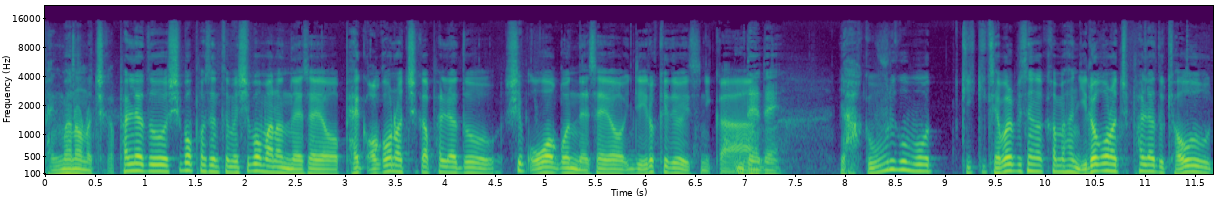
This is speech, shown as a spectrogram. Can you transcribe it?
100만 원어치가 팔려도 15%면 15만 원 내세요. 100억 원어치가 팔려도 15억 원 내세요. 이제 이렇게 되어 있으니까. 네네. 야, 그 우리고 뭐 기기 개발비 생각하면 한 1억 원어치 팔려도 겨우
